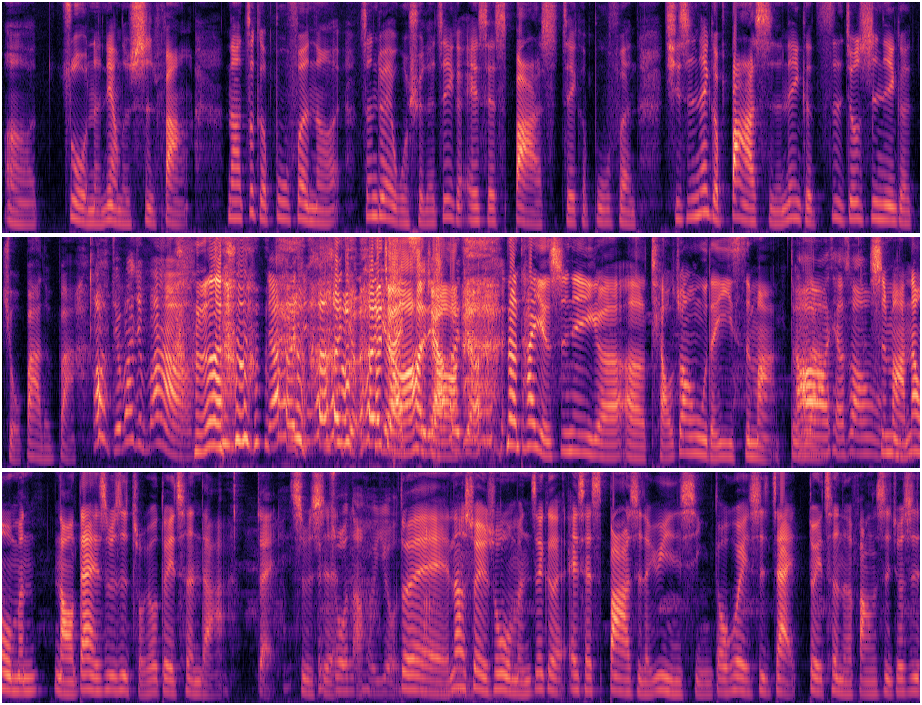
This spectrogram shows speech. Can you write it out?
呃做能量的释放。那这个部分呢，针对我学的这个 S S bars 这个部分，其实那个 bars 那个字就是那个酒吧的吧？哦，酒吧酒吧，然后喝喝喝酒喝酒喝酒喝酒，那它也是那个呃条状物的意思嘛？对不对？条状物是嘛？那我们脑袋是不是左右对称的？对，是不是左脑和右脑？对，那所以说我们这个 S S bars 的运行都会是在对称的方式，就是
